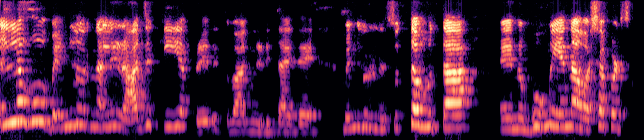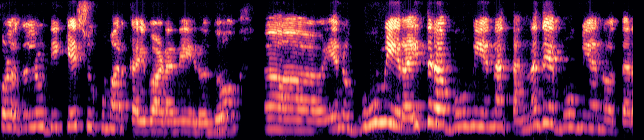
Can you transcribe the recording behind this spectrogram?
ಎಲ್ಲವೂ ಬೆಂಗಳೂರಿನಲ್ಲಿ ರಾಜಕೀಯ ಪ್ರೇರಿತವಾಗಿ ನಡೀತಾ ಇದೆ. ಬೆಂಗಳೂರಿನ ಸುತ್ತಮುತ್ತ ಏನು ಭೂಮಿಯನ್ನ ವಶಪಡಿಸ್ಕೊಳ್ಳೋದ್ರಲ್ಲೂ ಡಿ ಕೆ ಶಿವಕುಮಾರ್ ಕೈವಾಡನೆ ಇರೋದು. ಏನು ಭೂಮಿ, ರೈತರ ಭೂಮಿಯನ್ನ ತನ್ನದೇ ಭೂಮಿ ಅನ್ನೋ ತರ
